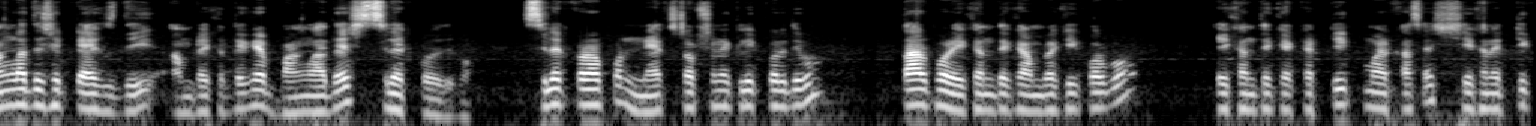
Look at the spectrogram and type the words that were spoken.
বাংলাদেশের ট্যাক্স দিই, আমরা এখান থেকে বাংলাদেশ সিলেক্ট করে দেব। সিলেক্ট করার পর নেক্সট অপশানে ক্লিক করে দেব। তারপর এখান থেকে আমরা কি করব? এখান থেকে একটা টিক মার্ক আছে, সেখানে টিক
